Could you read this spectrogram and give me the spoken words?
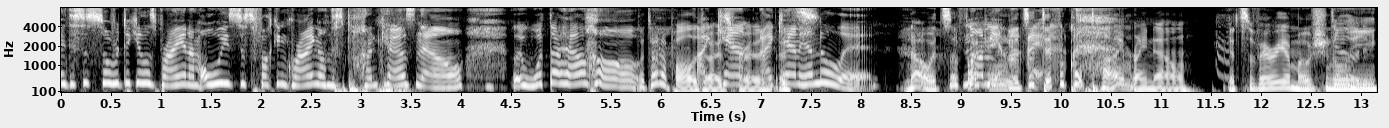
I, this is so ridiculous, Brian. I'm always just fucking crying on this podcast now. Like, what the hell? but don't I apologize can't. for it. I can't It's- handle it. No, it's a No, I fucking. mean, it's a I- difficult time right now. It's a very emotionally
